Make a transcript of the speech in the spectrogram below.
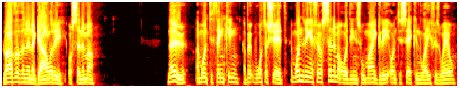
rather than in a gallery or cinema? Now, I'm on to thinking about Watershed and wondering if our cinema audience will migrate onto Second Life as well.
